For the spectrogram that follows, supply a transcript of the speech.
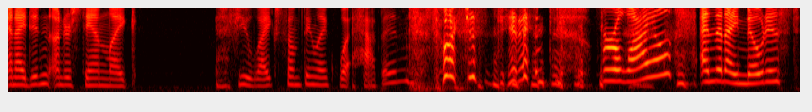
and I didn't understand like if you liked something like what happened. So I just didn't for a while and then I noticed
